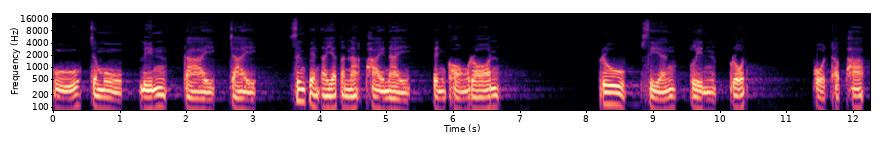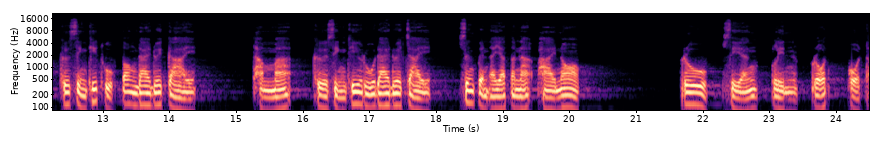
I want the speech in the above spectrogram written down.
หู จมูก ลิ้น กาย ใจ ซึ่งเป็นอายตนะภายในเป็นของร้อน รูป เสียง กลิ่นรสโผฏฐพะคือสิ่งที่ถูกต้องได้ด้วยกาย ธรรมะคือสิ่งที่รู้ได้ด้วยใจ ซึ่งเป็นอายตนะภายนอก รูป เสียง กลิ่นรสโผฏฐ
